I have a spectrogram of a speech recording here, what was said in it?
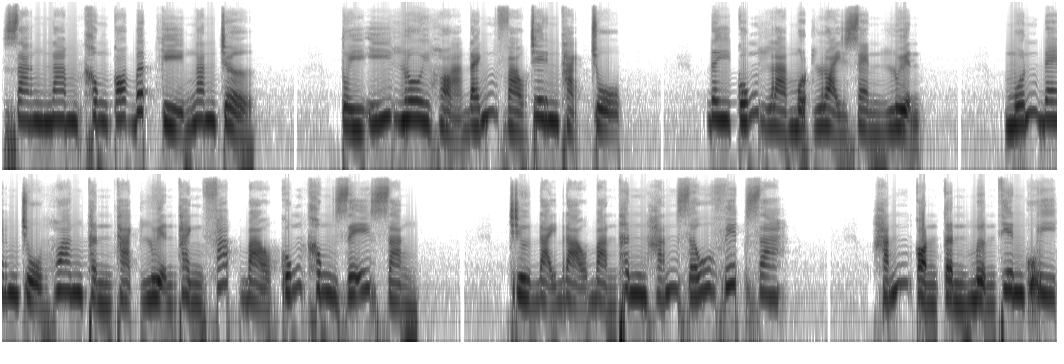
Giang Nam không có bất kỳ ngăn trở. Tùy ý lôi hỏa đánh vào trên thạch trụ. Đây cũng là một loại rèn luyện. Muốn đem chủ hoang thần thạch luyện thành pháp bảo cũng không dễ dàng. Trừ đại đạo bản thân hắn giấu viết ra. Hắn còn cần mượn thiên uy.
